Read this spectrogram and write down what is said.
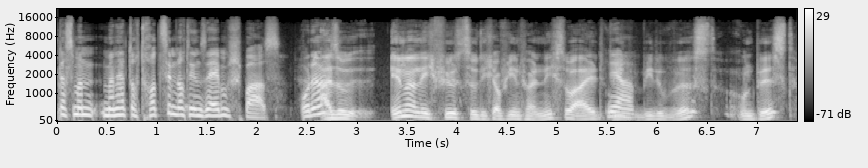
dass man, man hat doch trotzdem noch denselben Spaß, oder? Also innerlich fühlst du dich auf jeden Fall nicht so alt, wie, Ja. wie du wirst und bist.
